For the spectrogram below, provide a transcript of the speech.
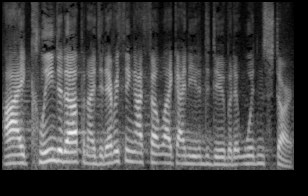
I cleaned it up and I did everything I felt like I needed to do, but it wouldn't start.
